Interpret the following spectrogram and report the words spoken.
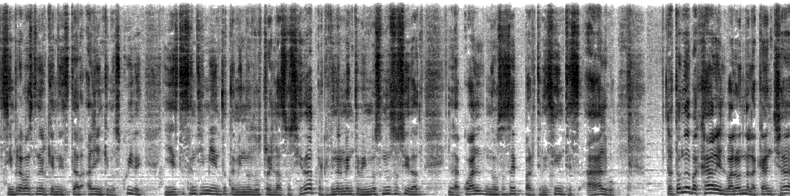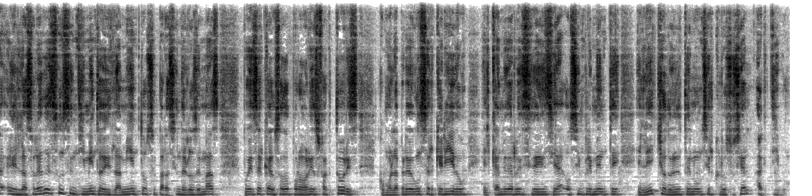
siempre vamos a tener que necesitar a alguien que nos cuide. Y este sentimiento también nos lo trae la sociedad, porque finalmente vivimos en una sociedad en la cual nos hace pertenecientes a algo. Tratando de bajar el balón de la cancha, eh, la soledad es un sentimiento de aislamiento, separación de los demás. Puede ser causado por varios factores, como la pérdida de un ser querido, el cambio de residencia o simplemente el hecho de no tener un círculo social activo.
